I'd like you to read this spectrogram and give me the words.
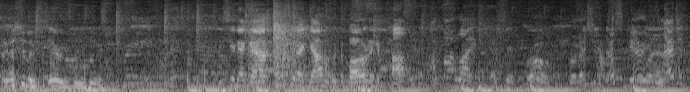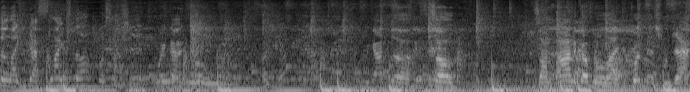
That shit looks scary from here. You seen that guy? You seen that guy who put the ball and it popped? I thought like that shit broke. Bro, that shit, that's scary. Imagine if the, like you got sliced up or some shit where it got bro. We got the so so I'm buying a couple of like equipments from Jack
